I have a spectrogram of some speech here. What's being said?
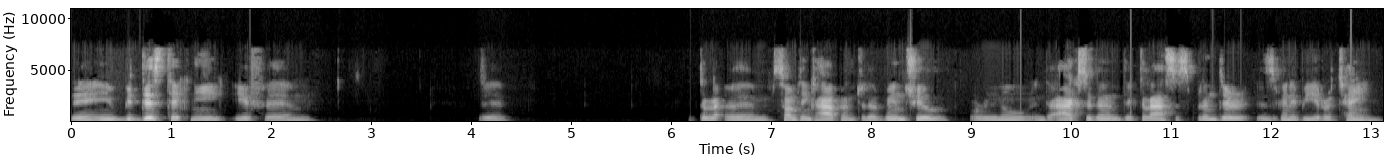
In, with this technique, if um, the, the, um, something happened to the windshield or you know in the accident, the glass splinter is going to be retained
